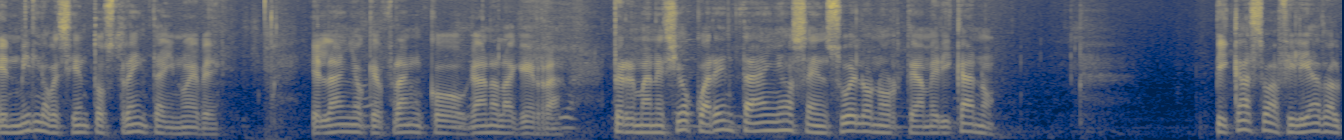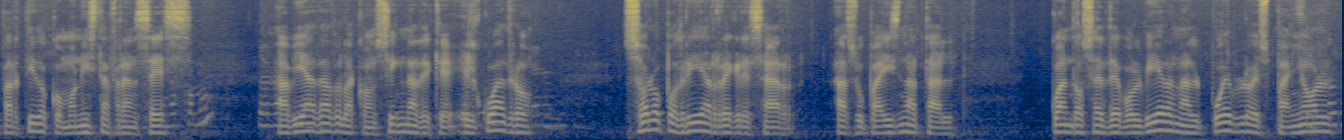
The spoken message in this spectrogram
en 1939, el año que Franco gana la guerra, permaneció 40 años en suelo norteamericano. Picasso, afiliado al Partido Comunista Francés, había dado la consigna de que el cuadro solo podría regresar a su país natal cuando se devolvieran al pueblo español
